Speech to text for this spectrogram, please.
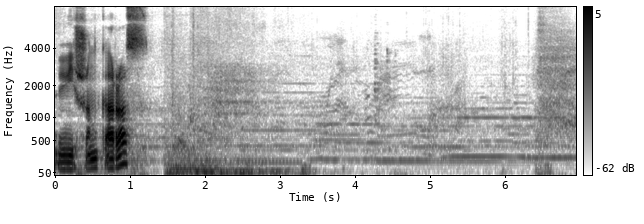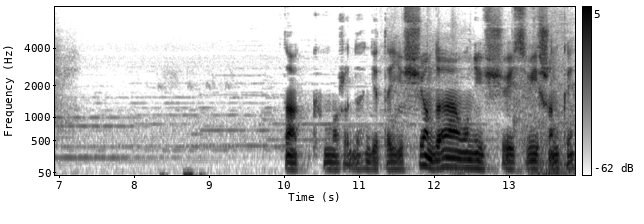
Вишенка раз. Так, может где-то еще, да, он еще и с вишенкой.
